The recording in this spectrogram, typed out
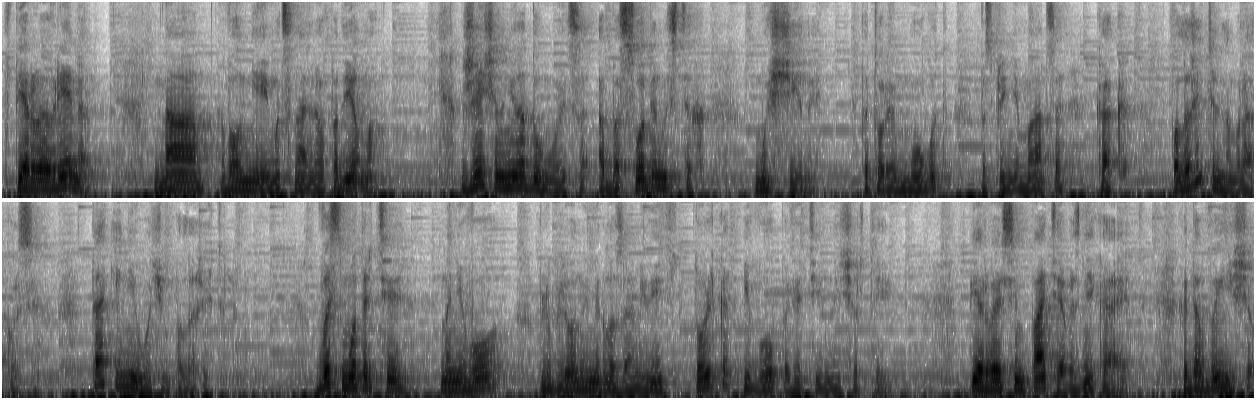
В первое время на волне эмоционального подъема женщина не задумывается об особенностях мужчины, которые могут восприниматься как в положительном ракурсе, так и не очень положительном. Вы смотрите на него влюбленными глазами, видите только его позитивные черты. Первая симпатия возникает, когда вы еще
